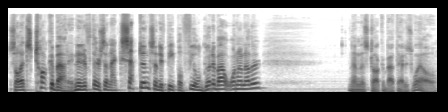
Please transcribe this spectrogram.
So let's talk about it. And if there's an acceptance and if people feel good about one another, then let's talk about that as well.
